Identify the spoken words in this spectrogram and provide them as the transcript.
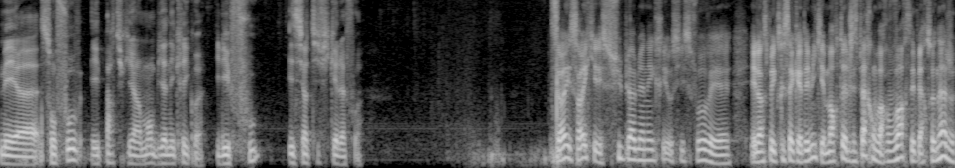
mais euh, son fauve est particulièrement bien écrit, quoi. Il est fou et scientifique à la fois. C'est vrai, c'est vrai qu'il est super bien écrit aussi, ce fauve. Et, et l'inspectrice académique est mortelle. J'espère qu'on va revoir ces personnages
